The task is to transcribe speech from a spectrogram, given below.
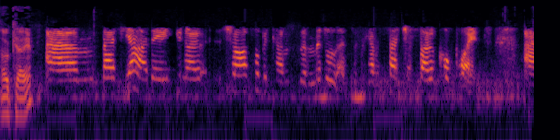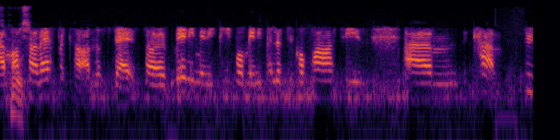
Okay. Um, but yeah, they, you know, Sharpeville becomes the middle, it becomes such a focal point um, of course. South Africa on this day. So many, many people, many political parties um, come to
